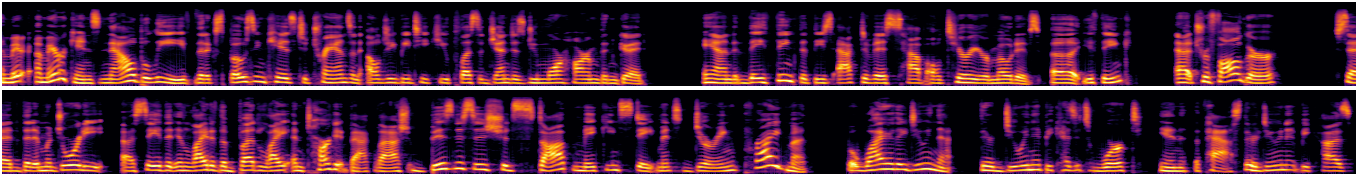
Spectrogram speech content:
Amer- Americans now believe that exposing kids to trans and LGBTQ plus agendas do more harm than good. And they think that these activists have ulterior motives. Uh, you think? Uh, Trafalgar said that a majority uh, say that in light of the Bud Light and Target backlash, businesses should stop making statements during Pride Month. But why are they doing that? They're doing it because it's worked in the past. They're doing it because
